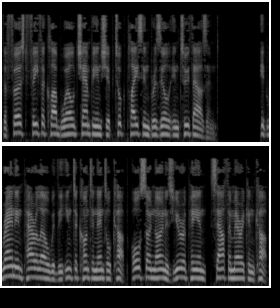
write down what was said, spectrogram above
The first FIFA Club World Championship took place in Brazil in 2000. It ran in parallel with the Intercontinental Cup also known as European, South American Cup,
